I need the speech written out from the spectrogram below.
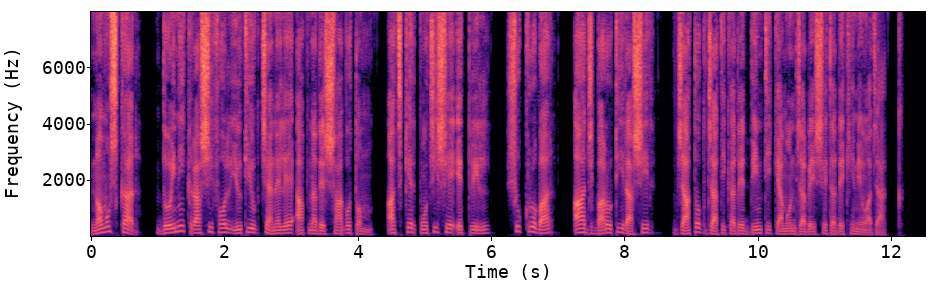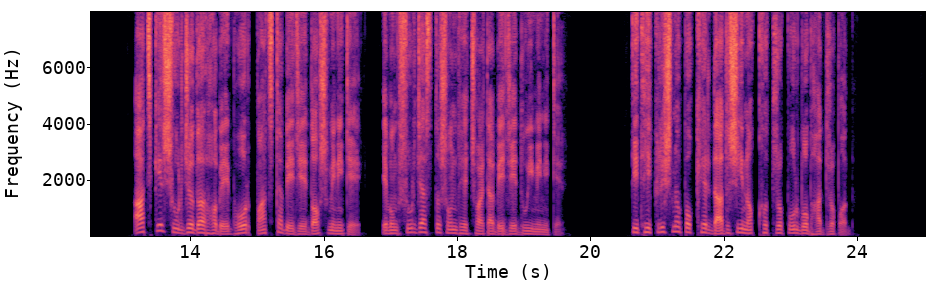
নমস্কার, দৈনিক রাশিফল ইউটিউব চ্যানেলে আপনাদের স্বাগতম। আজকের পঁচিশে এপ্রিল, শুক্রবার, আজ বারোটি রাশির জাতক জাতিকাদের দিনটি কেমন যাবে সেটা দেখে নেওয়া যাক। আজকের সূর্যোদয় হবে ভোর পাঁচটা বেজে দশ মিনিটে এবং সূর্যাস্ত সন্ধে ছয়টা বেজে দুই মিনিটে। তিথি কৃষ্ণপক্ষের দ্বাদশী নক্ষত্র পূর্ব ভাদ্রপদ।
